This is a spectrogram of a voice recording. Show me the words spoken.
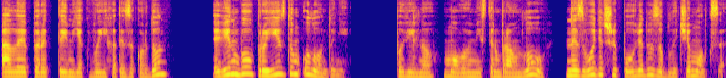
Але перед тим як виїхати за кордон, він був проїздом у Лондоні, повільно мовив містер Браунлоу, не зводячи погляду з обличчя Монкса,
